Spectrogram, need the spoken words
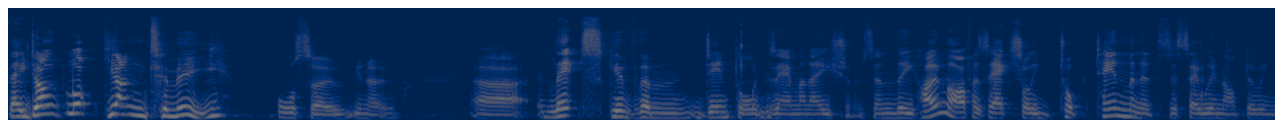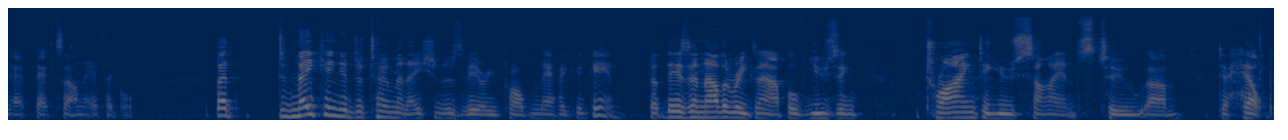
they don't look young to me. Also, you know, uh, let's give them dental examinations. And the Home Office actually took 10 minutes to say, we're not doing that, that's unethical. But making a determination is very problematic again. But there's another example of using trying to use science to, um, to help.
